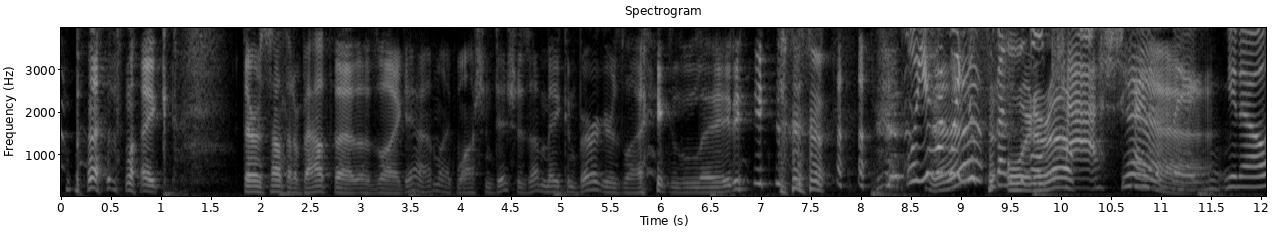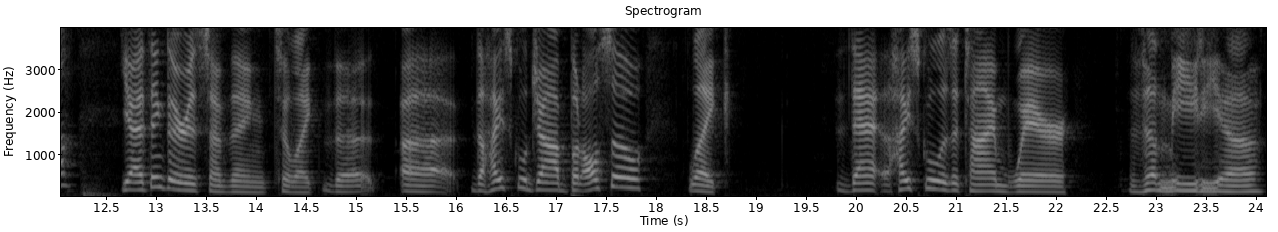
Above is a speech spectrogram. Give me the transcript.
but like there was something about that that was like, yeah, I'm like washing dishes, I'm making burgers like ladies. well, you have like Yeah. dispensable Order up. cash kind Yeah. of thing, you know? Yeah, I think there is something to like the uh the high school job, but also like that high school is a time where the media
